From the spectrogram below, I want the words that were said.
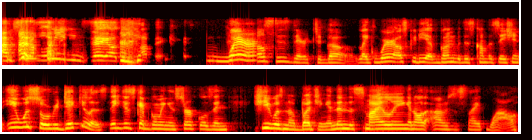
I've said I all I can say on this topic. Where else is there to go? Like, where else could he have gone with this conversation? It was so ridiculous. They just kept going in circles and she was not budging. And then the smiling and all that. I was just like, wow.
